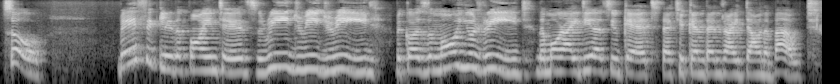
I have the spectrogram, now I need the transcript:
So, Basically, the point is read, read, read, because the more you read, the more ideas you get that you can then write down about.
